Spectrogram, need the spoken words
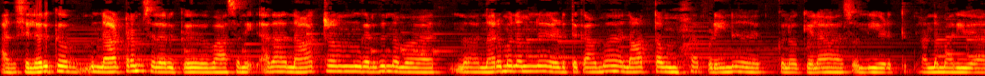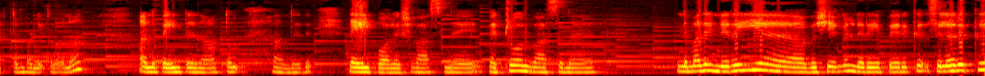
அது சிலருக்கு நாற்றம் சிலருக்கு வாசனை. அதாவது நாற்றம்ங்கிறது நம்ம நறுமணம்னு எடுத்துக்காம நாத்தம் அப்படின்னு குலோக்கியலாக சொல்லி எடுத்து அந்த மாதிரி அர்த்தம் பண்ணிக்கணும்னா அந்த பெயிண்ட்டு நாத்தம் அந்த இது நெயில் பாலிஷ் வாசனை பெட்ரோல் வாசனை இந்த மாதிரி நிறைய விஷயங்கள் நிறைய பேருக்கு சிலருக்கு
